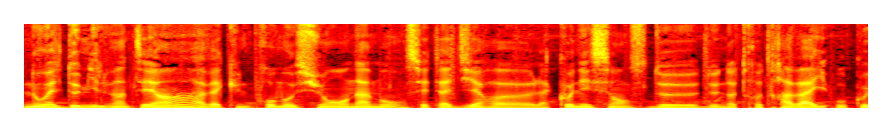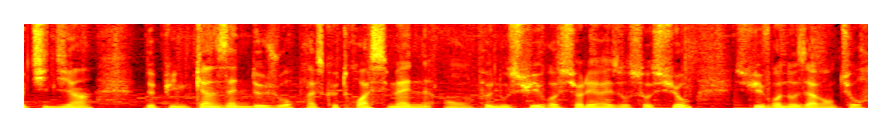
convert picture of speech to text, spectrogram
Noël 2021 avec une promotion en amont, c'est-à-dire euh, la connaissance de, notre travail au quotidien. Depuis une quinzaine de jours, presque trois semaines, on peut nous suivre sur les réseaux sociaux, suivre nos aventures,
